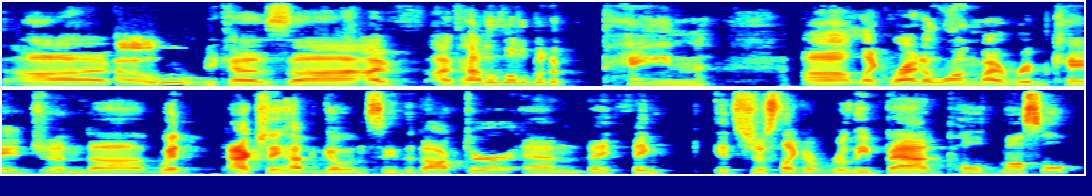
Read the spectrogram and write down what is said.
Uh, oh. Because uh, I've I've had a little bit of pain, uh, like right along my rib cage, and uh, went actually had to go and see the doctor, and they think it's just like a really bad pulled muscle.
